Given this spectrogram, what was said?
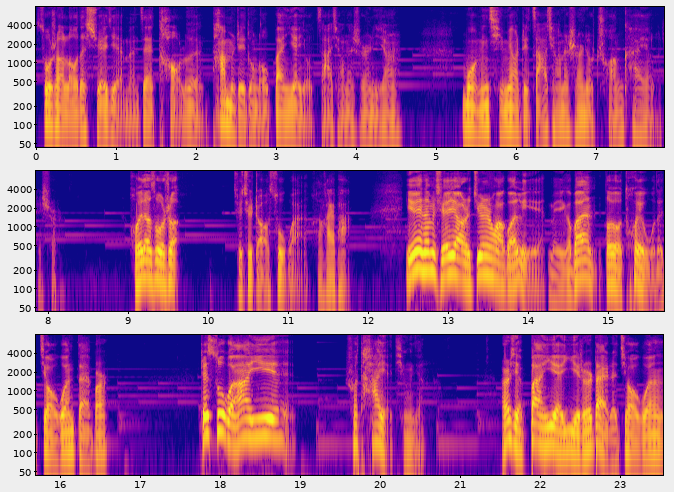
宿舍楼的学姐们在讨论他们这栋楼半夜有砸墙的声儿。你想想，莫名其妙这砸墙的声儿就传开了，这事儿。回到宿舍，就去找宿管，很害怕，因为他们学校是军事化管理，每个班都有退伍的教官带班。这宿管阿姨说她也听见了，而且半夜一直带着教官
